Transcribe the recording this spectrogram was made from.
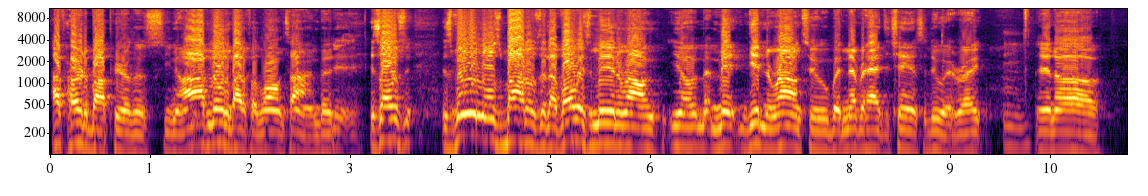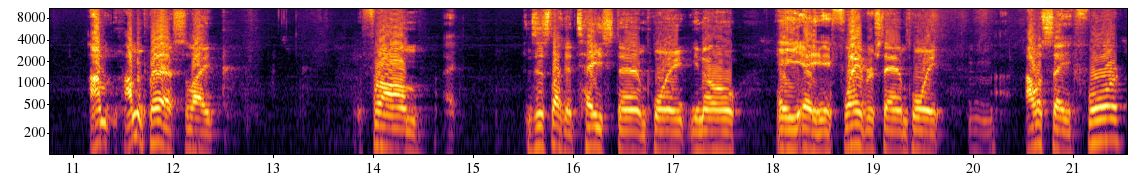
I've heard about Peerless. You know, I've known about it for a long time, but Yeah. it's always it's been one of those bottles that I've always been around. You know, getting around to, but never had the chance to do it. Right, Mm-hmm. and uh, I'm I'm impressed. Like from uh, just like a taste standpoint, you know, a, a, a flavor standpoint, Mm-hmm. I would say four.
